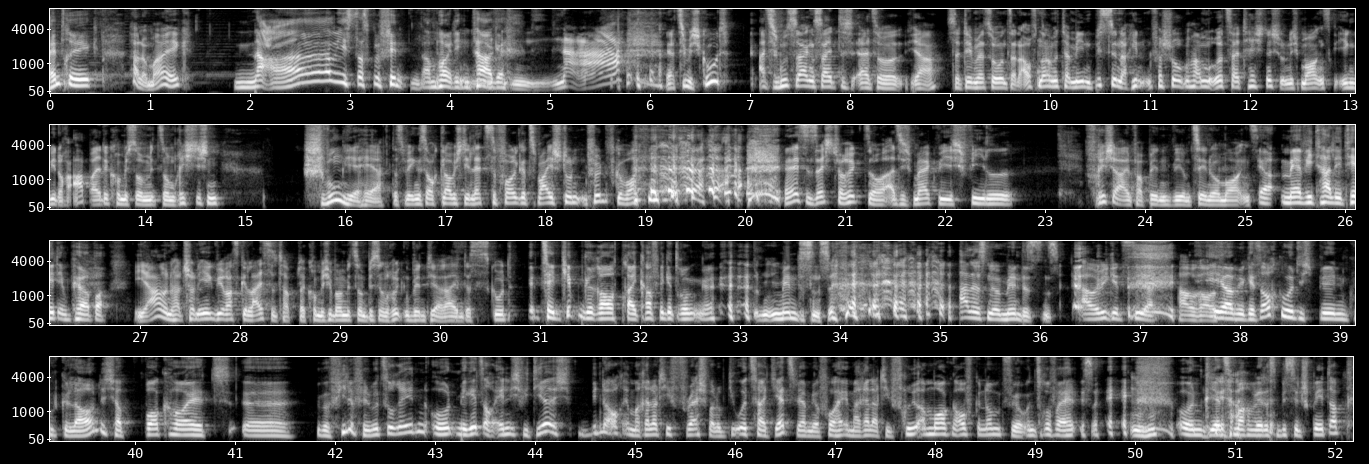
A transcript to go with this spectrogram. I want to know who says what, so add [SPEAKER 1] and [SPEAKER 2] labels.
[SPEAKER 1] Hendrik.
[SPEAKER 2] Hallo Mike.
[SPEAKER 1] Na, wie ist das Befinden am heutigen Tage?
[SPEAKER 2] Na, ja, ziemlich gut. Also ich muss sagen, seit, also ja, seitdem wir so unseren Aufnahmetermin ein bisschen nach hinten verschoben haben, uhrzeittechnisch, und ich morgens irgendwie noch arbeite, komme ich so mit so einem richtigen Schwung hierher. Deswegen ist auch, glaube ich, die letzte Folge zwei Stunden fünf geworden. ja, es ist echt verrückt so. Also ich merke, wie ich viel frischer einfach bin, wie um 10 Uhr morgens.
[SPEAKER 1] Ja, mehr Vitalität im Körper.
[SPEAKER 2] Ja, und hat schon irgendwie was geleistet habt. Da komme ich immer mit so ein bisschen Rückenwind hier rein. Das ist gut.
[SPEAKER 1] Zehn Kippen geraucht, drei Kaffee getrunken.
[SPEAKER 2] mindestens. Alles nur mindestens. Aber wie geht's dir?
[SPEAKER 1] Hau raus. Ja, mir geht's auch gut. Ich bin gut gelaunt. Ich habe Bock heute. Äh über viele Filme zu reden. Und mir geht es auch ähnlich wie dir. Ich bin da auch immer relativ fresh, weil um die Uhrzeit jetzt, wir haben ja vorher immer relativ früh am Morgen aufgenommen für unsere Verhältnisse. Mhm. Und jetzt ja. machen wir das ein bisschen später.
